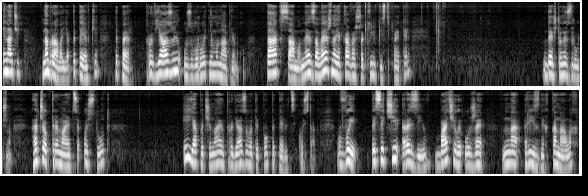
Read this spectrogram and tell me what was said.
І значить, набрала я петельки, тепер пров'язую у зворотньому напрямку. Так само, незалежно, яка ваша кількість петель, дещо незручно. Гачок тримається ось тут. І я починаю пров'язувати по петельці. Ось так. Ви тисячі разів бачили уже на різних каналах.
